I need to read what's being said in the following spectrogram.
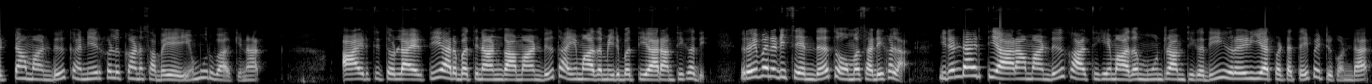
எட்டாம் ஆண்டு கன்னியர்களுக்கான சபையையும் உருவாக்கினார். ஆயிரத்தி தொள்ளாயிரத்தி அறுபத்தி நான்காம் ஆண்டு தை மாதம் இருபத்தி ஆறாம் திகதி இறைவனடி சேர்ந்த தோமஸ் அடிகளார் இரண்டாயிரத்தி ஆறாம் ஆண்டு கார்த்திகை மாதம் மூன்றாம் திகதி இறையியார் பட்டத்தை பெற்றுக்கொண்டார்.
